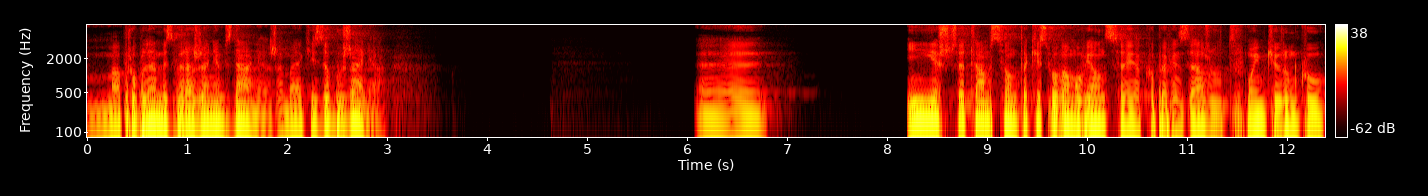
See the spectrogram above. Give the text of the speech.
ma problemy z wyrażeniem zdania, że ma jakieś zaburzenia. E, I jeszcze tam są takie słowa mówiące jako pewien zarzut w moim kierunku,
